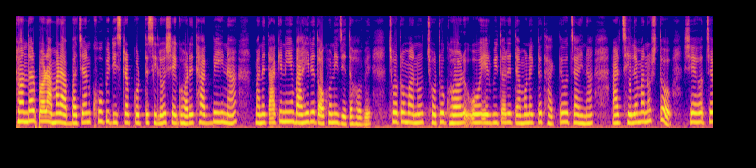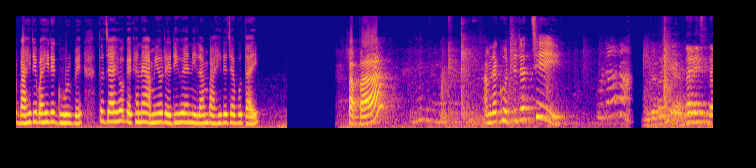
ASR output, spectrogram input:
সন্ধ্যার পর আমার আব্বাজান খুবই ডিস্টার্ব করতেছিল, সে ঘরে থাকবেই না। মানে তাকে নিয়ে বাহিরে তখনই যেতে হবে। ছোট মানুষ, ছোট ঘর, ও এর ভিতরে তেমন একটা থাকতেও চায় না। আর ছেলে মানুষ তো, সে হচ্ছে বাহিরে বাহিরে ঘুরবে। তো যাই হোক এখানে আমিও রেডি হয়ে নিলাম বাহিরে যাব তাই পাপা আমরা ঘুরতে যাচ্ছি नहीं नहीं सीधा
